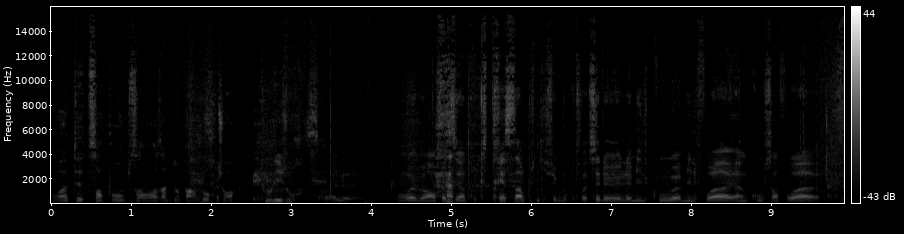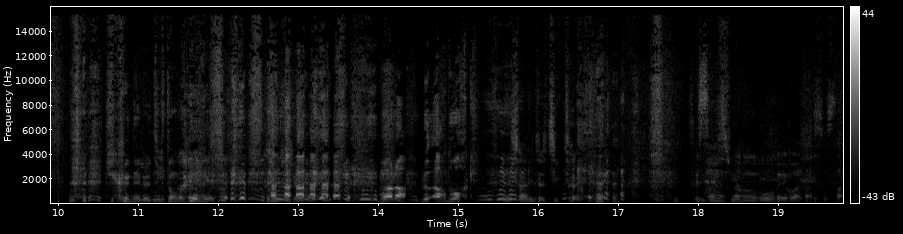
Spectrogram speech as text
Ouais, peut-être 100 pompes, 100 abdos par jour, tu vois, tous les jours. C'est vrai, le. Ouais, bah en fait, c'est un truc très simple qui fait beaucoup de fois. Tu sais, le, le 1000 coups, euh, 1000 fois, et un coup 100 fois. euh. tu connais le dicton. quoi. voilà, le hard work. On est sur la vidéo TikTok. C'est ça, en gros, ouais, voilà, c'est ça.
